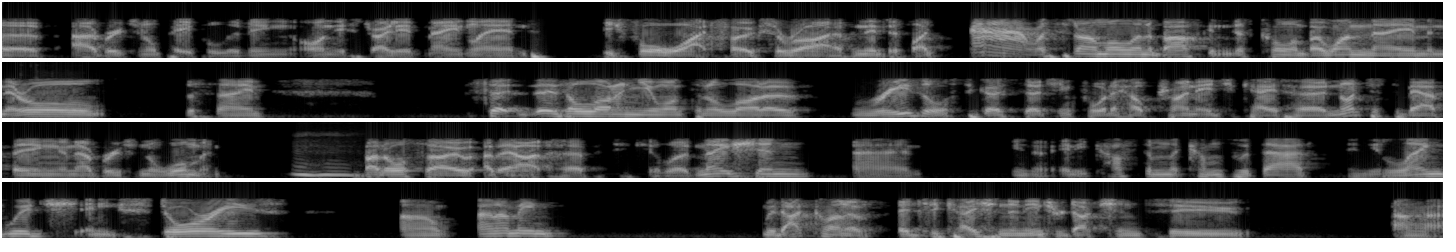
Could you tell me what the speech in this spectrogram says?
of Aboriginal people living on the Australian mainland before white folks arrive, and they're just like, ah, let's throw them all in a basket and just call them by one name, and they're all the same. So there's a lot of nuance and a lot of resource to go searching for to help try and educate her, not just about being an Aboriginal woman, mm-hmm. but also about her particular nation and you know any custom that comes with that, any language, any stories, um, and I mean, with that kind of education and introduction to uh,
